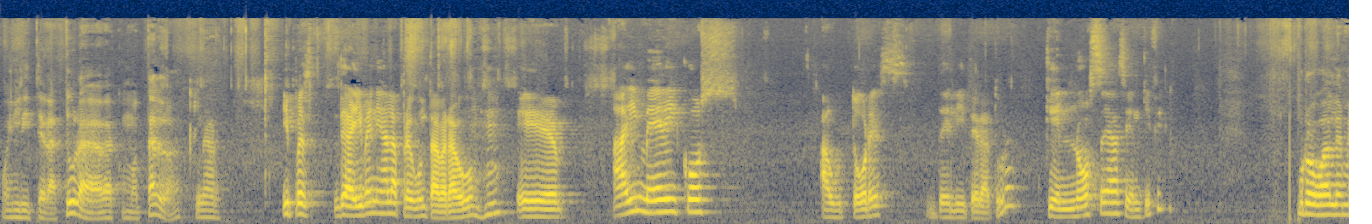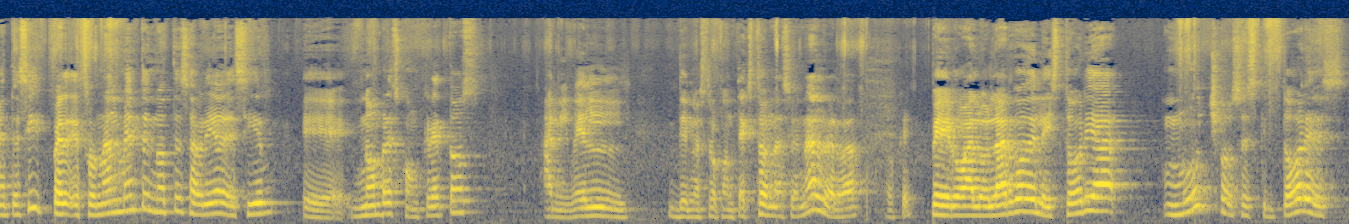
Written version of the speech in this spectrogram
o en literatura, ¿verdad? Como tal. Claro. Y pues de ahí venía la pregunta, ¿verdad, Hugo? Uh -huh. eh, ¿Hay médicos, autores de literatura que no sea científica? Probablemente sí. Personalmente no te sabría decir eh, nombres concretos a nivel de nuestro contexto nacional, ¿verdad? Okay. Pero a lo largo de la historia, muchos escritores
